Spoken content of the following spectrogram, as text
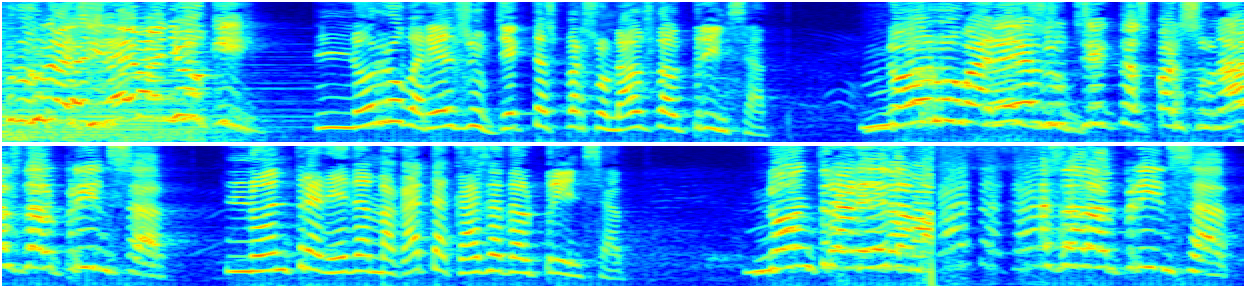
protegirem en Yuki! No robaré els objectes personals del príncep. No robaré els objectes personals del príncep. No entraré d'amagat a casa del príncep. No entraré d'amagat a casa del príncep.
